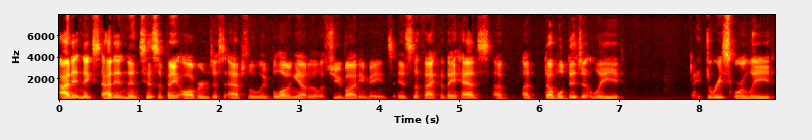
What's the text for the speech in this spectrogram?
I didn't ex- I didn't anticipate Auburn just absolutely blowing out LSU by any means. It's the fact that they had a, a double digit lead, a three score lead,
